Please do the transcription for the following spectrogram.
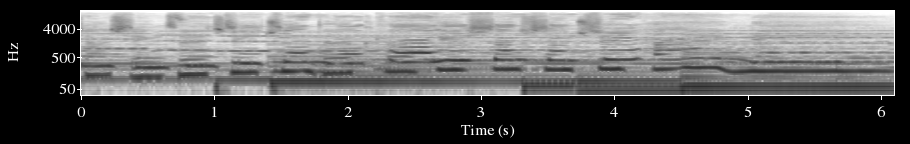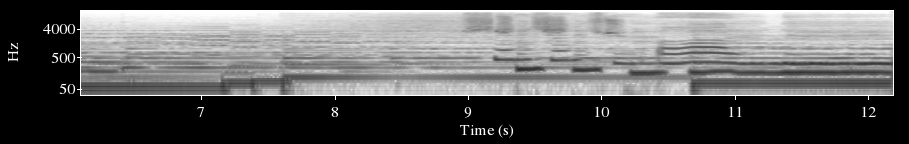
相信自己真的可以深深去爱你，深深去爱你。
